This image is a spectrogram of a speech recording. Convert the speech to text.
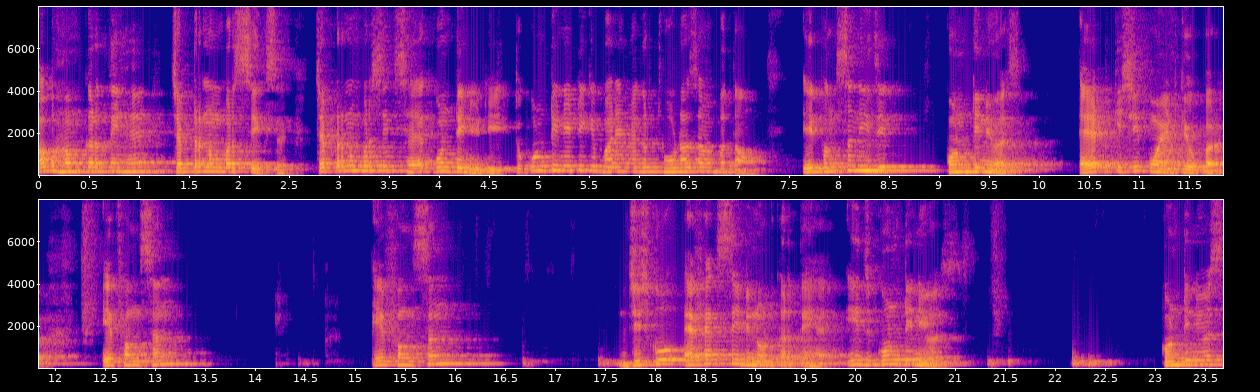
अब हम करते हैं chapter number six chapter number six है कॉन्टिन्यूटी तो कॉन्टिन्यूटी के बारे में अगर थोड़ा सा मैं बताऊँ a function is a continuous at किसी पॉइंट के ऊपर। ए फ़ंक्शन ए फ़ंक्शन जिसको एफ़ एक्स से डिनोट करते हैं is continuous continuous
